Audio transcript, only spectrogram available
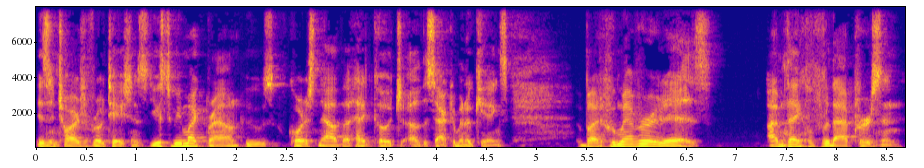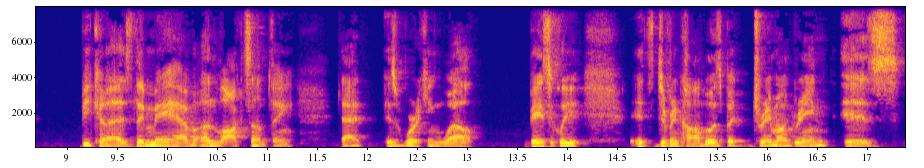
is in charge of rotations. It used to be Mike Brown, who's, of course, now the head coach of the Sacramento Kings. But whomever it is, I'm thankful for that person because they may have unlocked something that is working well basically it's different combos, but Draymond Green is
